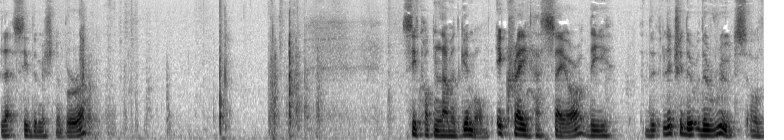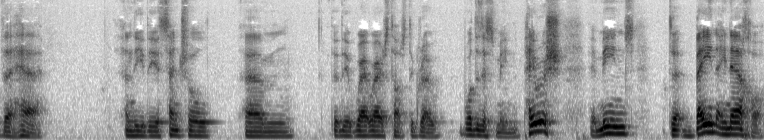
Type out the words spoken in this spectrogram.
let's see the Mishnah Berurah. Sif Koton Lamed Gimel. Ikre Haseor, the, the literally the, the roots of the hair and the, the essential um, the, the, where, where it starts to grow. What does this mean? Perush, it means the bein einecho,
